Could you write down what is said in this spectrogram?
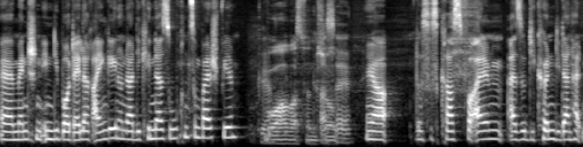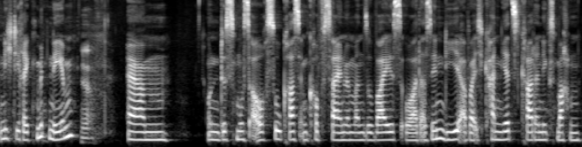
äh, Menschen in die Bordelle reingehen und da die Kinder suchen zum Beispiel. Okay. Boah, was für ein krass, Job. Ey. Ja, das ist krass. Vor allem, also die können die dann halt nicht direkt mitnehmen. Ja. Ähm, und das muss auch so krass im Kopf sein, wenn man so weiß, oh, da sind die, aber ich kann jetzt gerade nichts machen.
